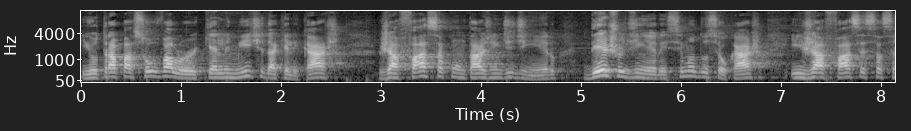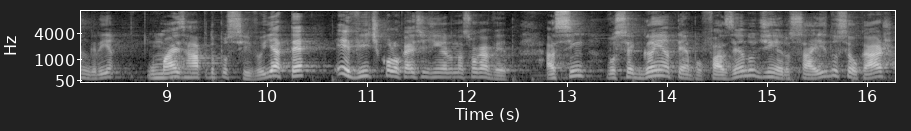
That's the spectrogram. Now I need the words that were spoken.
e ultrapassou o valor que é limite daquele caixa, já faça a contagem de dinheiro, deixa o dinheiro em cima do seu caixa e já faça essa sangria o mais rápido possível. E até evite colocar esse dinheiro na sua gaveta. Assim, você ganha tempo fazendo o dinheiro sair do seu caixa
